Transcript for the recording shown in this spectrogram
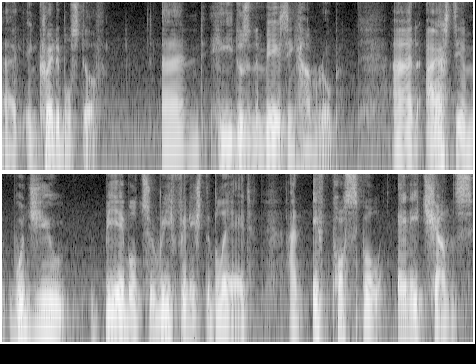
Uh, incredible stuff. And he does an amazing hand rub. And I asked him, would you be able to refinish the blade and if possible, any chance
